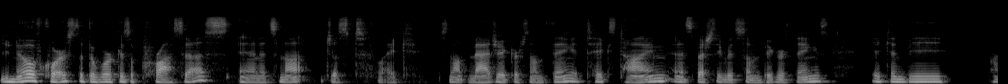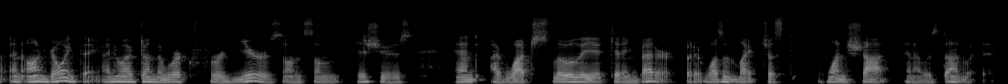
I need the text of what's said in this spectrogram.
You know, of course, that the work is a process and it's not just like it's not magic or something. It takes time, and especially with some bigger things, it can be an ongoing thing. I know I've done the work for years on some issues, and I've watched slowly it getting better, but it wasn't like just one shot and I was done with it.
